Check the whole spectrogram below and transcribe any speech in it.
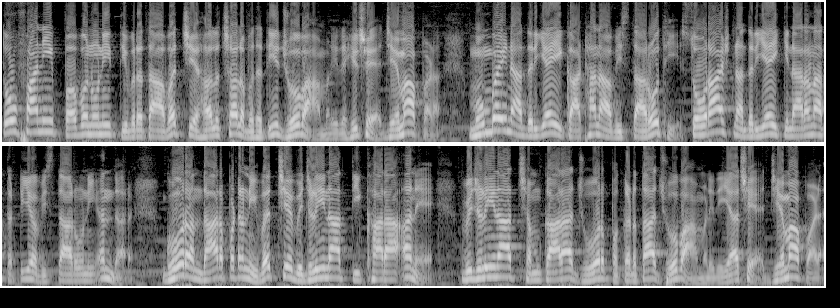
તોફાની પવનોની તીવ્રતા વચ્ચે હલચલ વધતી જોવા મળી રહી છે. જેમાં પણ મુંબઈના દરિયાઈ કાંઠાના વિસ્તારોથી સૌરાષ્ટ્રના દરિયાઈ કિનારાના તટીય વિસ્તારોની અંદર ઘોર અંધારપટની વચ્ચે વીજળીના તીખારા અને વીજળીના ચમકારા જોર પકડતા જોવા મળી રહ્યા છે. જેમાં પણ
